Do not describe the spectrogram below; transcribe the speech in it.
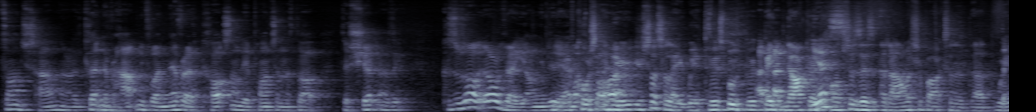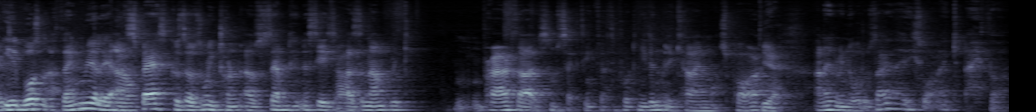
Something just happened. It could never happened before. I never had caught somebody a punch, and I thought the shit. I was like. Because it was all, all very young. yeah, of course. And you're, you're such a lightweight too. I suppose big I, I, knockout yes. punches is at amateur boxing at that weight. It wasn't a thing really, no. especially because I was only turned. I was seventeen this age. Ah. As an like prior to that, some 16, 15, 14, you didn't really carry much power. Yeah. And I didn't really know what it was like. He sort of like I thought.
